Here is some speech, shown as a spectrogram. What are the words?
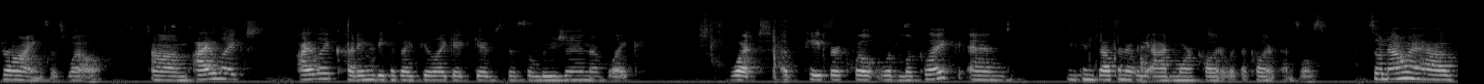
drawings as well. Um, I liked, I like cutting because I feel like it gives this illusion of like what a paper quilt would look like. And you can definitely add more color with the color pencils. So now I have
